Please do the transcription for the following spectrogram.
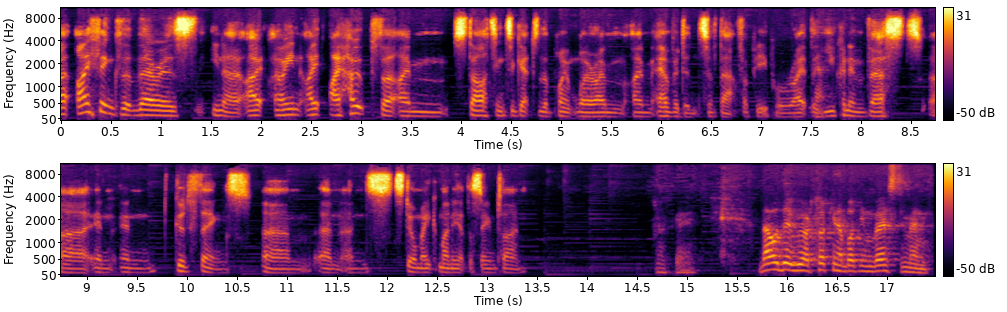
I, I think that there is, you know, I, I mean, I, I hope that I'm starting to get to the point where I'm, I'm evidence of that for people, right? That yeah. you can invest uh, in, in good things um, and, and still make money at the same time. Okay. Now that we are talking about investment,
